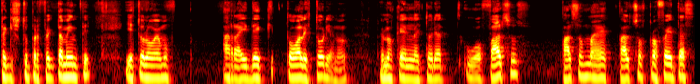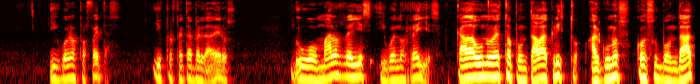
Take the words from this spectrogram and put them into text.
requisitos perfectamente y esto lo vemos a raíz de toda la historia, ¿no? Vemos que en la historia hubo falsos, falsos falsos profetas y buenos profetas y profetas verdaderos hubo malos reyes y buenos reyes. Cada uno de estos apuntaba a Cristo. Algunos con su bondad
